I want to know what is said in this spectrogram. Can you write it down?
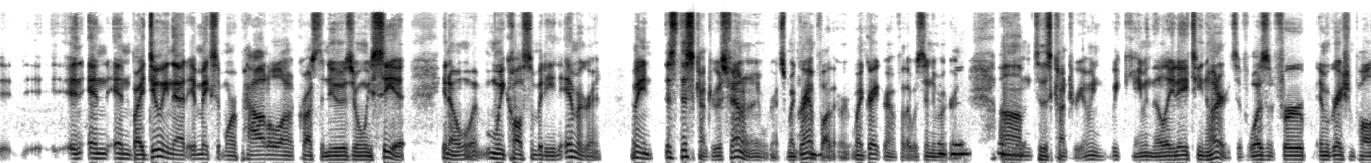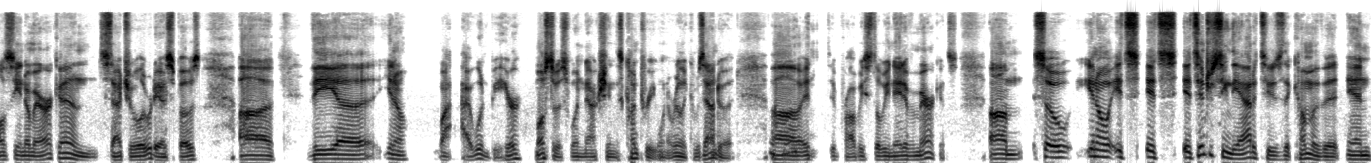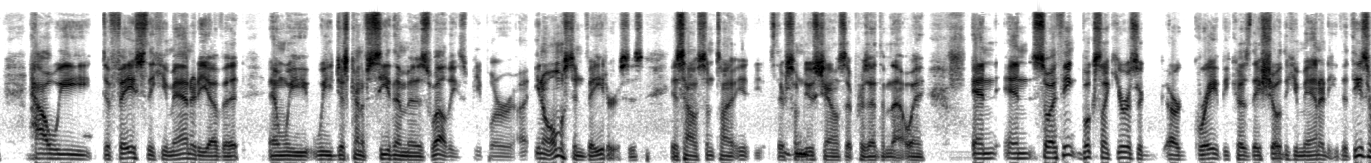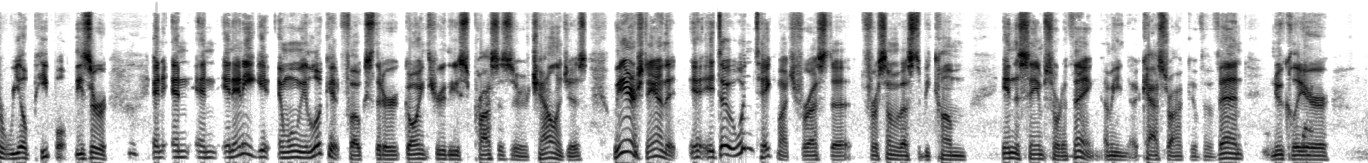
it, and and by doing that it makes it more palatable across the news or when we see it you know when we call somebody an immigrant I mean, this this country was founded on immigrants. My mm-hmm. grandfather, my great grandfather, was an immigrant mm-hmm. um, mm-hmm. to this country. I mean, we came in the late 1800s. If it wasn't for immigration policy in America and Statue of Liberty, I suppose, uh, the uh, you know well, I wouldn't be here. Most of us wouldn't actually in this country when it really comes down to it. Mm-hmm. Uh, it would probably still be Native Americans. Um, so you know, it's it's it's interesting the attitudes that come of it and how we deface the humanity of it and we we just kind of see them as well. These people are uh, you know almost invaders is is how sometimes there's some mm-hmm. news channels that present them that way, and and so I think books like yours are are great because they show the humanity that these are real people. These are hmm. and and and in any and when we look at folks that are going through these processes or challenges, we understand that it, it, it wouldn't take much for us to for some of us to become in the same sort of thing. I mean, a catastrophic event, nuclear,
